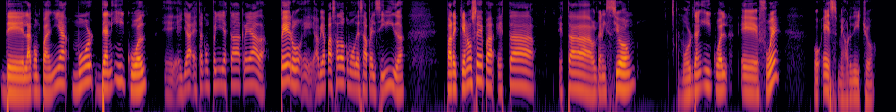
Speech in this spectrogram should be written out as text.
de la compañía More Than Equal. Eh, ella, esta compañía ya estaba creada, pero eh, había pasado como desapercibida. Para el que no sepa, esta, esta organización, More Than Equal, eh, fue, o es, mejor dicho,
